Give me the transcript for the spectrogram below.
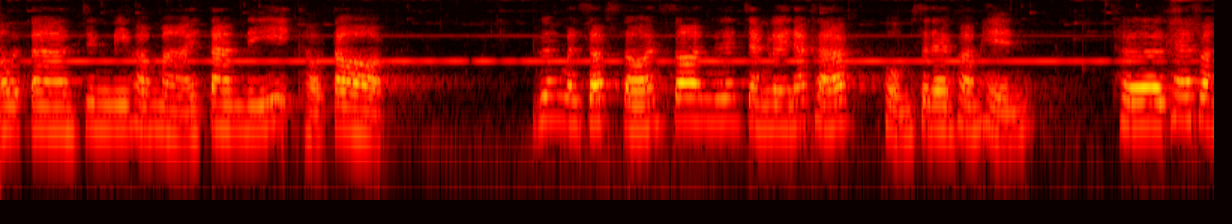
อวตารจึงมีความหมายตามนี้เขาตอบ เรื่องมันซับซ้อนซ่อนเงื่อนจังเลยนะครับ ผมแสดงความเห็น ธอแค่ฟัง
